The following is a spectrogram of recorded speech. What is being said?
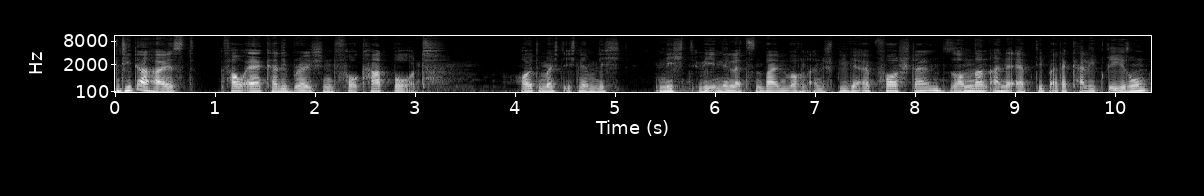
Die da heißt VR Calibration for Cardboard. Heute möchte ich nämlich nicht wie in den letzten beiden Wochen eine Spiele-App vorstellen, sondern eine App, die bei der Kalibrierung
